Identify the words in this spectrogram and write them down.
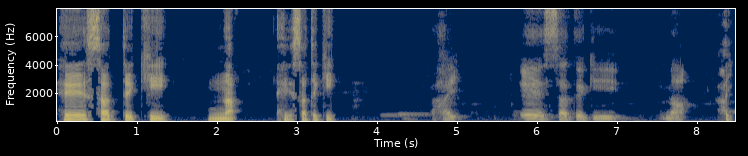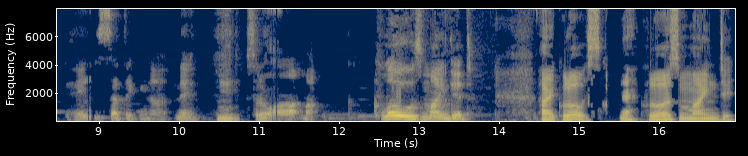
閉鎖的な、閉鎖的。はい。閉鎖的な。はい。閉鎖的なね。うん。それは、まあ、close-minded。はい、close。ね、close-minded。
